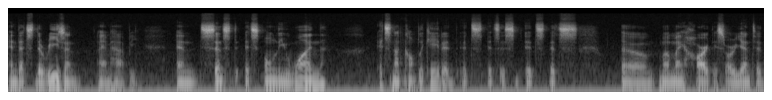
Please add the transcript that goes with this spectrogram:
And that's the reason I am happy. And since it's only one it's not complicated. It's it's it's it's, it's um, my heart is oriented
